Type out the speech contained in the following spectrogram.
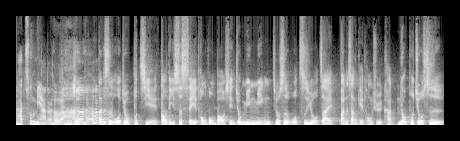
他出名的呵啊。但是我就不解，到底是谁通风报信？就明明就是我只有在班上给同学看，要、嗯、不就是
